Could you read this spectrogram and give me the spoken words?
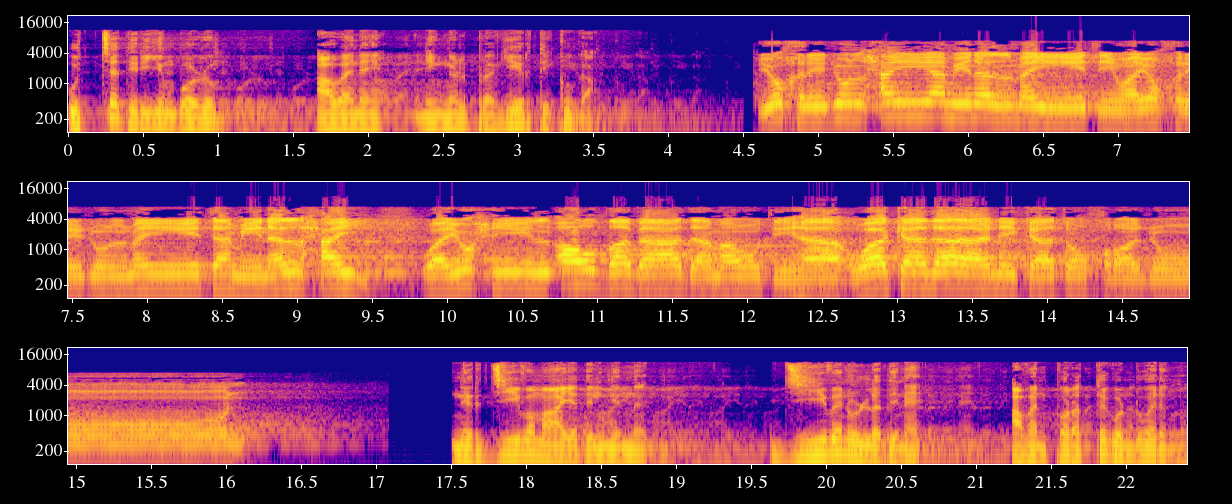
ഉച്ച തിരിയുമ്പോഴും അവനെ നിങ്ങൾ പ്രകീർത്തിക്കുക. يخرج الحي من الميت ويخرج الميت من الحي ويحيي الأرض بعد موتها وكذلك تخرجون നിർജീവമായതിൽ നിന്ന് ജീവനുള്ളതിനെ അവൻ പുറത്തു കൊണ്ടുവരുന്നു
